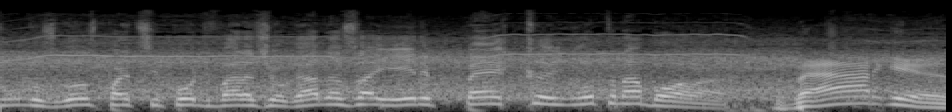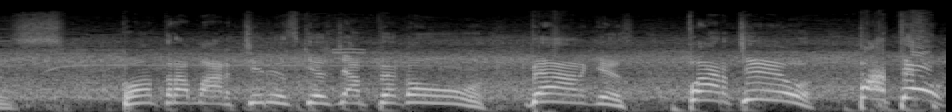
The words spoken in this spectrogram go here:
um dos gols, participou de várias jogadas, aí ele pé canhoto na bola. Berges contra Martínez que já pegou um. Berges partiu, bateu,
